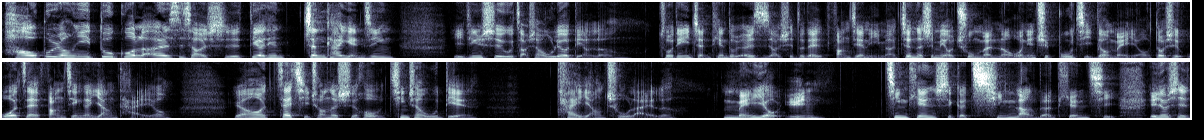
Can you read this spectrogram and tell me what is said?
好不容易度过了二十四小时，第二天睁开眼睛已经是早上五六点了。昨天一整天都是二十四小时都在房间里面，真的是没有出门哦，我连去补给都没有，都是窝在房间跟阳台哦。然后再起床的时候，清晨五点。太阳出来了，没有云。今天是个晴朗的天气，也就是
